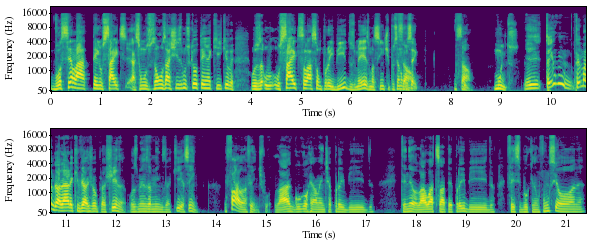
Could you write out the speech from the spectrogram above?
Você lá tem os sites, ah, são, os- são os achismos que eu tenho aqui, que eu- os, o- os sites lá são proibidos mesmo, assim, tipo, você não São. consegue. São. Muitos. E tem, um, tem uma galera que viajou pra China, os meus amigos aqui, assim, e falam assim, tipo, lá Google realmente é proibido, entendeu? Lá o WhatsApp é proibido, Facebook não funciona,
